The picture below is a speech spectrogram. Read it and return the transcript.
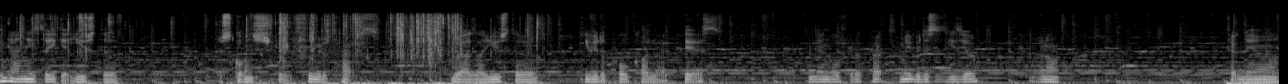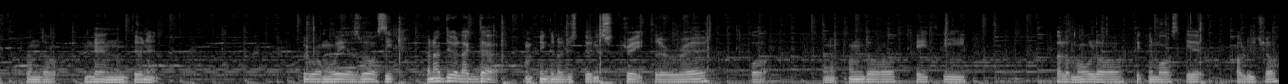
Think I need to get used to just going straight through the packs. Whereas I used to give you the code card like this and then go through the packs. Maybe this is easier. I don't know. Technia, Thunder, uh, and then I'm doing it the wrong way as well. See, when I do it like that, I'm thinking of just doing it straight to the rare, but Anaconda, KT, Alamola, Picnic Basket, Palucha.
